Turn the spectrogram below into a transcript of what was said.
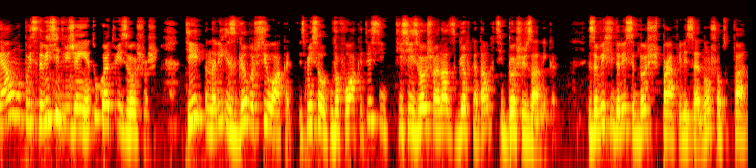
реално представи си движението, което извършваш. Ти, нали, изгъваш си лакът. В смисъл, в лакътя си, ти си извършва една сгъвка там, като си бършиш задника. Зависи дали се бършиш прав или седно, защото това,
